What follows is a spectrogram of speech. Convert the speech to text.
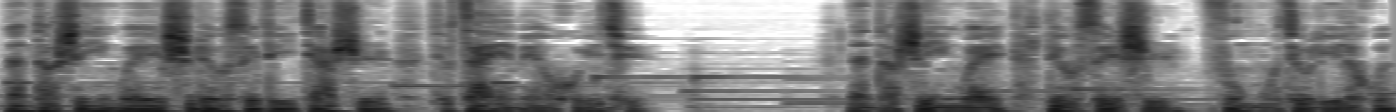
难道是因为十六岁离家时就再也没有回去？难道是因为六岁时父母就离了婚？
